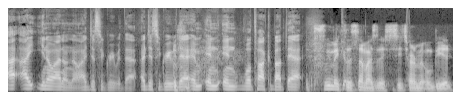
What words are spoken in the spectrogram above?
I, I, you know, I don't know. I disagree with that. I disagree with that, and, and and we'll talk about that. If we make it to the semis, the ACC tournament will be a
